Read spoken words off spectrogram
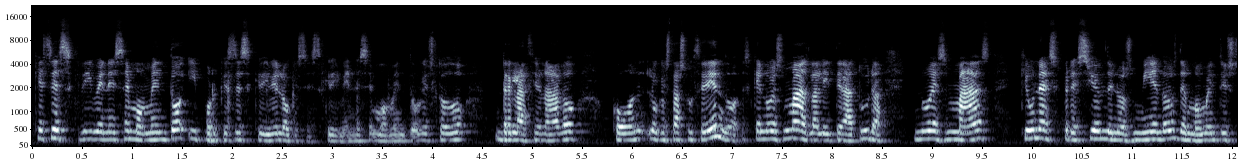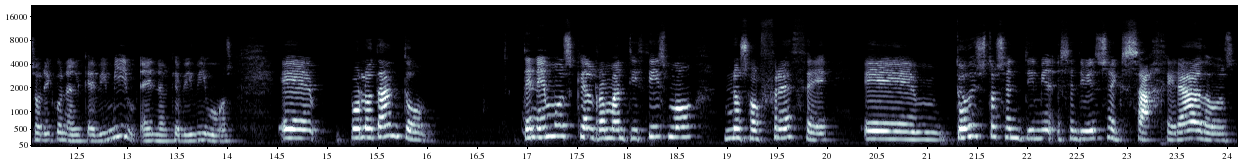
qué se escribe en ese momento y por qué se escribe lo que se escribe en ese momento, que es todo relacionado con lo que está sucediendo. Es que no es más la literatura, no es más que una expresión de los miedos del momento histórico en el que, en el que vivimos. Eh, por lo tanto, tenemos que el romanticismo nos ofrece eh, todos estos sentimientos exagerados,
